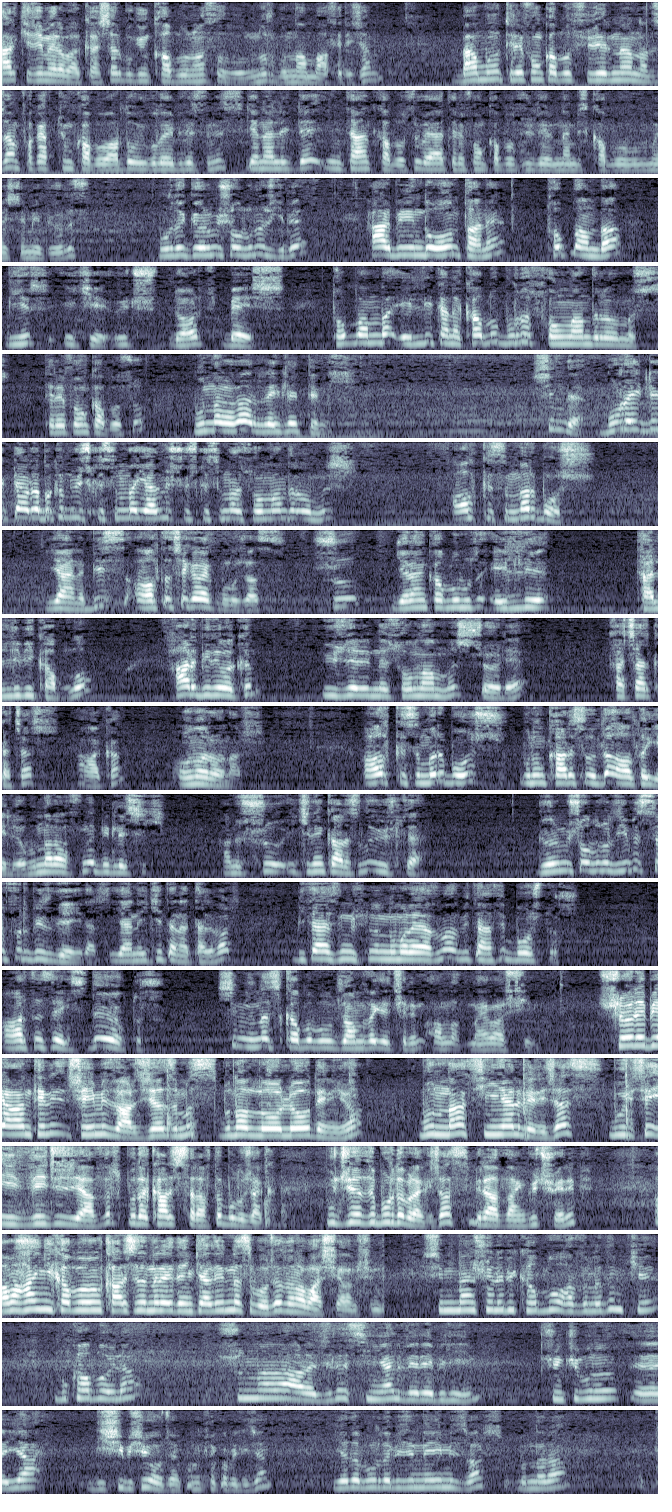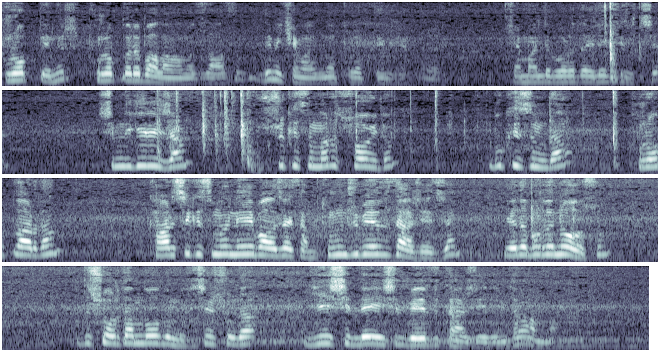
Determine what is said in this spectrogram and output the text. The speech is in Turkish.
Herkese merhaba arkadaşlar. Bugün kablo nasıl bulunur bundan bahsedeceğim. Ben bunu telefon kablosu üzerinden anlatacağım fakat tüm kablolarda uygulayabilirsiniz. Genellikle internet kablosu veya telefon kablosu üzerinden biz kablo bulma işlemi yapıyoruz. Burada görmüş olduğunuz gibi her birinde 10 tane toplamda 1, 2, 3, 4, 5 toplamda 50 tane kablo burada sonlandırılmış. Telefon kablosu. Bunlara da reglet denir. Şimdi bu regletlerde bakın 3 kısımda gelmiş, 3 kısımda sonlandırılmış. Alt kısımlar boş. Yani biz alta çekerek bulacağız. Şu gelen kablomuz 50 telli bir kablo. Her biri bakın üzerinde sonlanmış şöyle. Kaçar kaçar Hakan. Onar onar. Alt kısımları boş. Bunun karşılığı da alta geliyor. Bunlar aslında birleşik. Hani şu ikinin karşılığı üstte. Görmüş olduğunuz gibi 0-1 diye gider. Yani iki tane tel var. Bir tanesinin üstünde numara yazmaz. Bir tanesi boştur. Artısı eksi de yoktur. Şimdi nasıl kablo bulacağımıza geçelim. Anlatmaya başlayayım. Şöyle bir anteni şeyimiz var cihazımız. Buna low low deniyor. Bundan sinyal vereceğiz. Bu ise izleyici cihazdır. Bu da karşı tarafta bulacak. Bu cihazı burada bırakacağız. Birazdan güç verip. Ama hangi kablonun karşıda nereye denk geldiğini nasıl bulacağız ona başlayalım şimdi. Şimdi ben şöyle bir kablo hazırladım ki bu kabloyla şunlara aracıyla sinyal verebileyim. Çünkü bunu e, ya dişi bir şey olacak bunu takabileceğim. Ya da burada bizim neyimiz var? Bunlara prop denir. Propları bağlamamız lazım. Değil mi Kemal? Buna prop deniyor. Kemal de bu arada elektrikçi. Şimdi geleceğim. Şu kısımları soydum. Bu kısımda proplardan karşı kısmına neyi bağlayacaksam turuncu beyazı tercih edeceğim. Ya da burada ne olsun? Dış ortamda olduğumuz için şurada yeşille yeşil beyazı tercih edeyim tamam mı?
